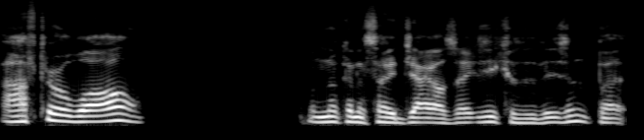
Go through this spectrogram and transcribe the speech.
After a while, I'm not going to say jail's easy because it isn't, but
